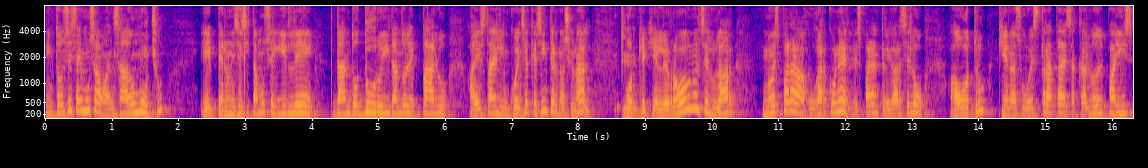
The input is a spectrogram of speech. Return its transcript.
Entonces hemos avanzado mucho, eh, pero necesitamos seguirle dando duro y dándole palo a esta delincuencia que es internacional, porque quien le roba a uno el celular no es para jugar con él, es para entregárselo a otro, quien a su vez trata de sacarlo del país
